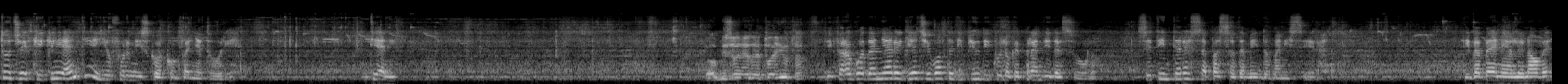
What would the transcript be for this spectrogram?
Tu cerchi clienti e io fornisco accompagnatori. Tieni, Ho bisogno del tuo aiuto? ti farò guadagnare dieci volte di più di quello che prendi da solo. Se ti interessa, passa da me domani sera. Ti va bene alle nove?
